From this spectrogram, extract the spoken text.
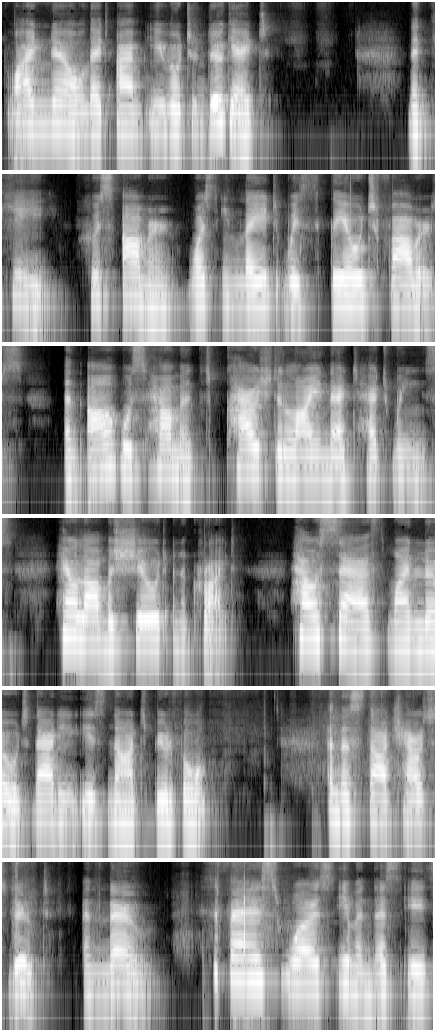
For I know that I'm evil to look at. Then he, whose armor was inlaid with gilt flowers, and on whose helmet couched the lion that had wings, held up a shield and cried, How saith my lord that he is not beautiful? and the star child looked, and lo, his face was even as it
